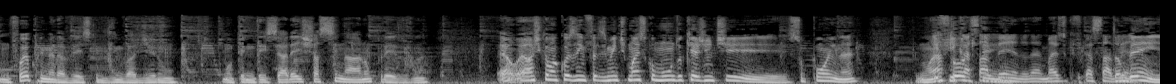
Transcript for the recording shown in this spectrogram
Não foi a primeira vez que eles invadiram uma penitenciária e chacinaram presos, né? É, eu acho que é uma coisa, infelizmente, mais comum do que a gente supõe, né? Não é e à toa fica que tem- sabendo, né? Mais do que ficar sabendo. também,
